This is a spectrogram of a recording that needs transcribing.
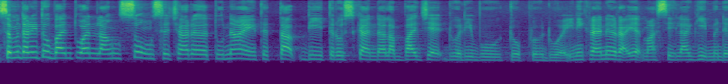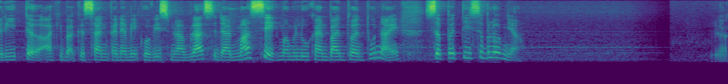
Sementara itu, bantuan langsung secara tunai tetap diteruskan dalam bajet 2022. Ini kerana rakyat masih lagi menderita akibat kesan pandemik COVID-19 dan masih memerlukan bantuan tunai seperti sebelumnya. Ya.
